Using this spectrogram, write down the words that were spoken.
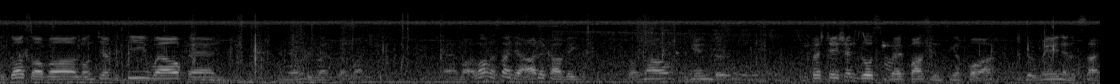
because of uh, longevity, wealth, and never remember that one. And along the side there are other carvings. So now again the vegetation grows very fast in Singapore. ah, the rain and the sun.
